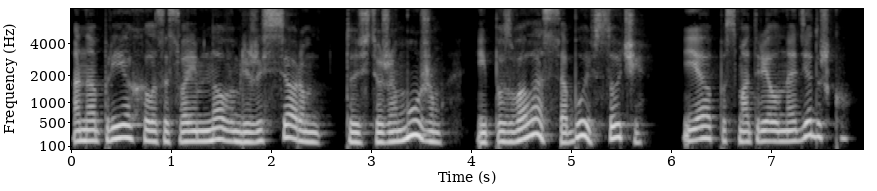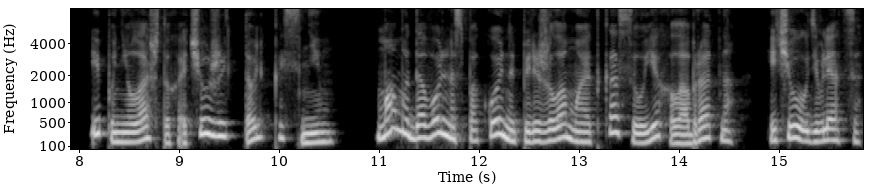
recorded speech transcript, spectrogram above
она приехала со своим новым режиссером, то есть уже мужем, и позвала с собой в Сочи. Я посмотрела на дедушку и поняла, что хочу жить только с ним. Мама довольно спокойно пережила мой отказ и уехала обратно. И чего удивляться,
